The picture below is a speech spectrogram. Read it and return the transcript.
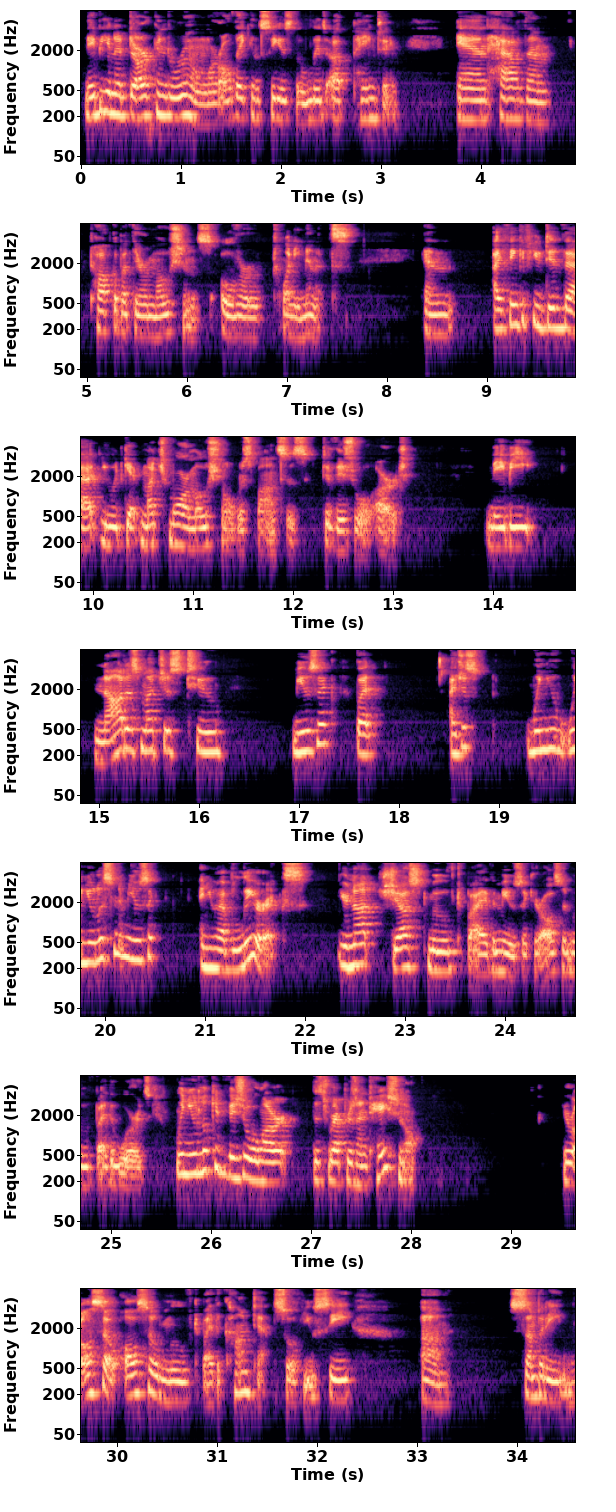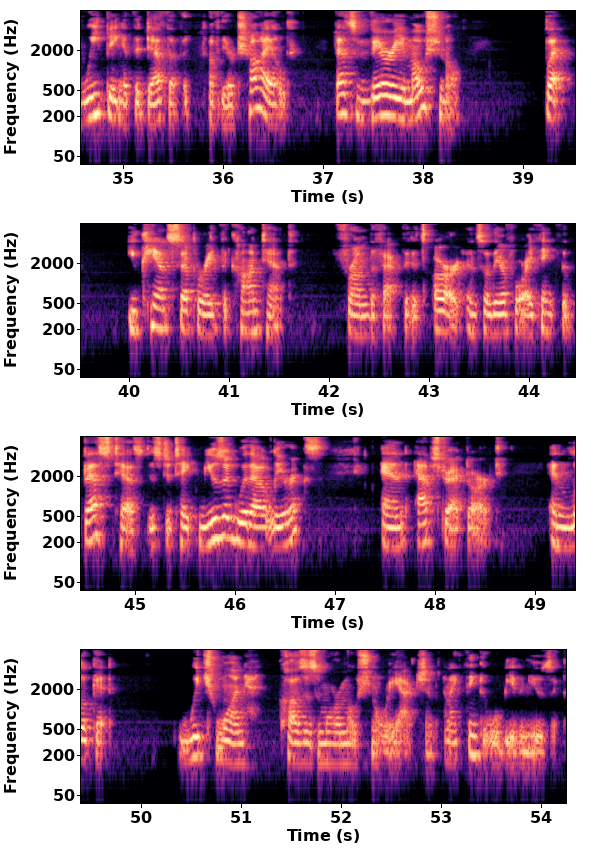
maybe in a darkened room where all they can see is the lit up painting, and have them talk about their emotions over 20 minutes. And I think if you did that, you would get much more emotional responses to visual art. Maybe not as much as to music, but I just when you when you listen to music and you have lyrics, you're not just moved by the music, you're also moved by the words. When you look at visual art that's representational, you're also also moved by the content. So if you see um, somebody weeping at the death of, a, of their child, that's very emotional, but you can't separate the content from the fact that it's art. And so, therefore, I think the best test is to take music without lyrics and abstract art and look at which one causes a more emotional reaction. And I think it will be the music.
